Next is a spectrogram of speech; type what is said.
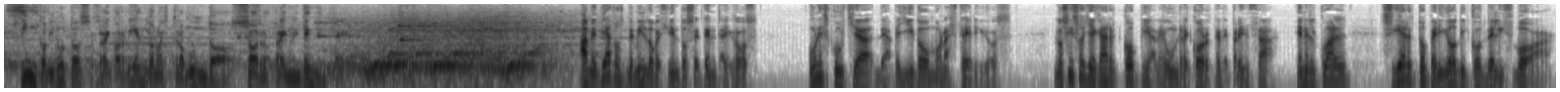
Cinco minutos recorriendo nuestro mundo sorprendente. A mediados de 1972, un escucha de apellido Monasterios nos hizo llegar copia de un recorte de prensa en el cual cierto periódico de Lisboa,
